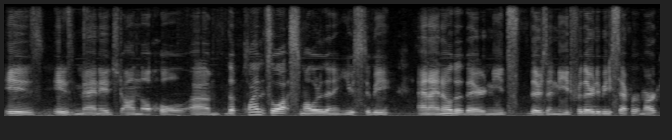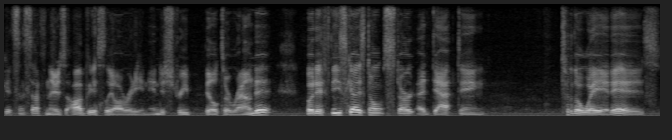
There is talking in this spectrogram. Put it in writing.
is is managed on the whole. Um, the planet's a lot smaller than it used to be, and I know that there needs there's a need for there to be separate markets and stuff, and there's obviously already an industry built around it. But if these guys don't start adapting to the way it is,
